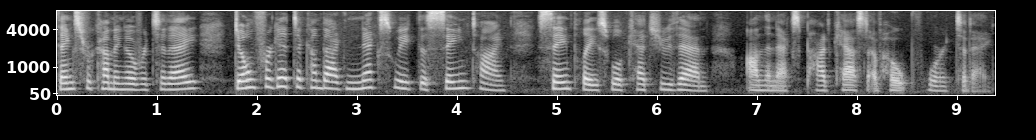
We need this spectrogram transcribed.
Thanks for coming over today. Don't forget to come back next week, the same time, same place. We'll catch you then on the next podcast of Hope for Today.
